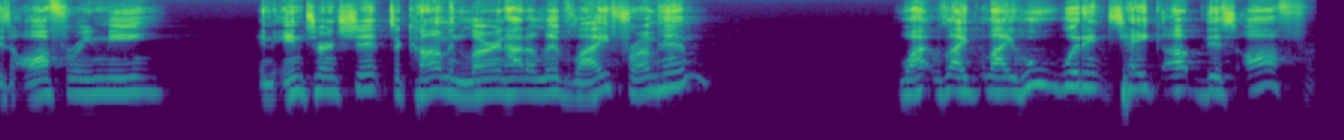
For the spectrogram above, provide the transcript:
is offering me an internship to come and learn how to live life from him? Why, like, like, who wouldn't take up this offer?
